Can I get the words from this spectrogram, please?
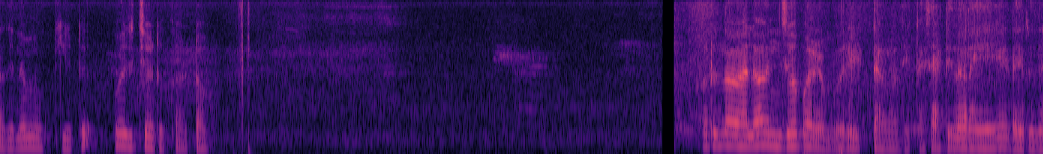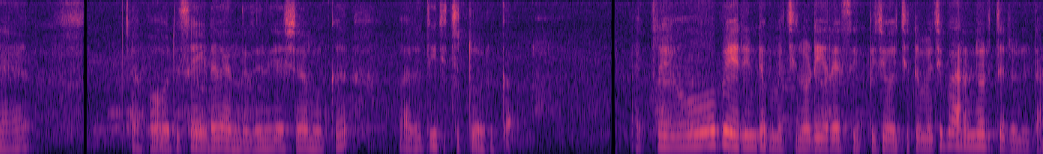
അതിനെ മുക്കിയിട്ട് പൊരിച്ചെടുക്കാം കേട്ടോ. ഒരു നാലോ അഞ്ചോ പഴം പഴംപൊരി ഇട്ടാൽ മതി കേട്ടോ ചട്ടി നിറയെ ഇടരുത്. അപ്പോൾ ഒരു സൈഡ് വെന്തതിന് ശേഷം നമുക്ക് അത് തിരിച്ചിട്ട് കൊടുക്കാം. എത്രയോ പേരിന്റെ ഉമ്മച്ചിനോട് ഈ റെസിപ്പി ചോദിച്ചിട്ട്. ഉമ്മച്ചി പറഞ്ഞു കൊടുത്തിട്ടുണ്ട് കേട്ടോ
